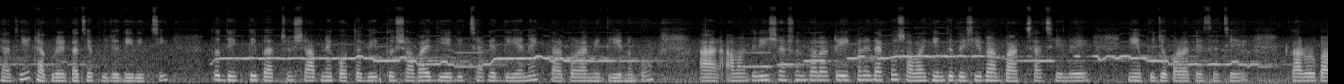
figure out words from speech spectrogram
সাজিয়ে ঠাকুরের কাছে পুজো দিয়ে দিচ্ছি। তো দেখতেই পাচ্ছ, সামনে কত ভিড়। তো সবাই দিয়ে দিচ্ছে, আগে দিয়ে নেক, তারপর আমি দিয়ে নেব। আর আমাদের এই শাসনতলাটা এখানে দেখো, সবাই কিন্তু বেশিরভাগ বাচ্চা, ছেলে নিয়ে পুজো করাতে এসেছে। কারোর বা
